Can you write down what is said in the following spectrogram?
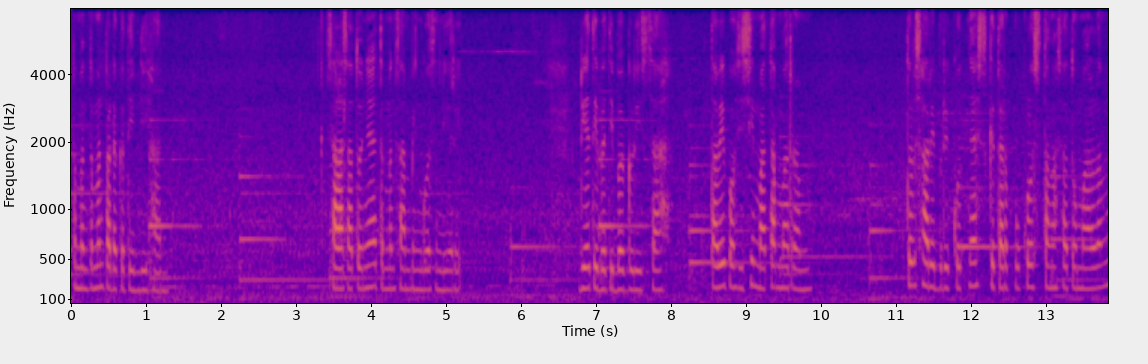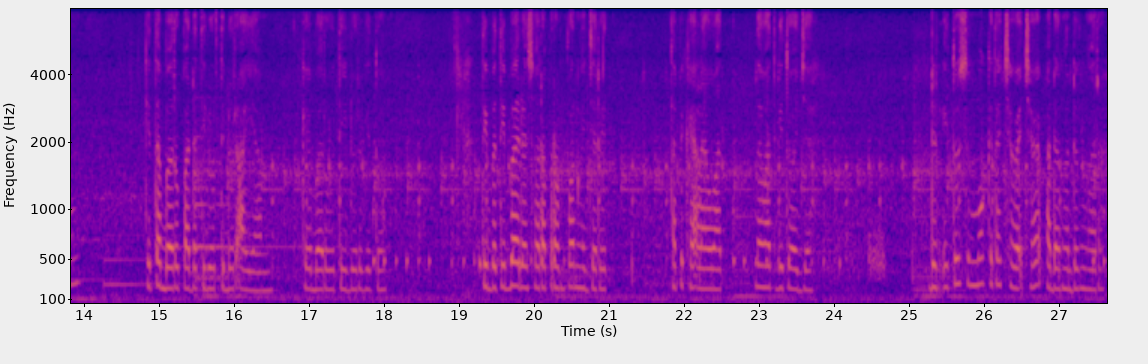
teman-teman pada ketindihan. Salah satunya teman samping gue sendiri. Dia tiba-tiba gelisah, tapi posisi mata merem. Terus hari berikutnya sekitar pukul setengah satu malam, kita baru pada tidur-tidur ayam, kayak baru tidur gitu. Tiba-tiba ada suara perempuan ngejerit tapi kayak lewat lewat gitu aja. Dan itu semua kita cewek-cewek pada ngedenger.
